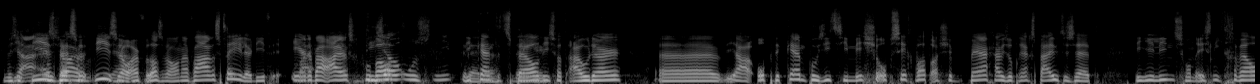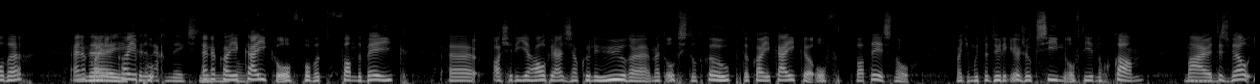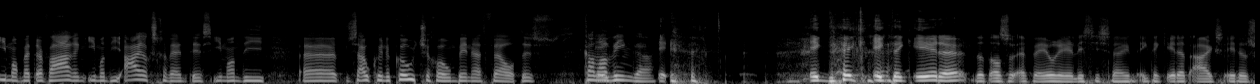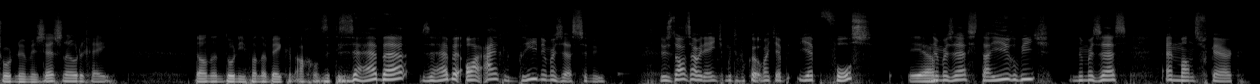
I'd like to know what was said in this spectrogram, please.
Die, Dus ja, die is, best wel die is ja. wel, dat is wel een ervaren speler. Die heeft eerder Maar bij Ajax Die gevoetbald. zou ons niet Die redden, kent het spel, die is wat ouder. Eh, ja, op de campositie mis je op zich wat. Als je Berghuis op rechts buiten zet, die Hielinson is niet geweldig. En dan kan je, kan je, echt niks. en dan kan je die kijken of bijvoorbeeld Van de Beek, eh, als je die een half jaar zou kunnen huren met optie tot koop, dan kan je kijken of het wat is nog. Want je moet natuurlijk eerst ook zien of die het nog kan. Maar Mhm. het is wel iemand met ervaring, iemand die Ajax gewend is, iemand die eh, zou kunnen coachen gewoon binnen het veld. Dus Kamavinga. Ik, ik, denk, ik denk eerder dat als we even heel realistisch zijn, ik denk eerder dat Ajax eerder een soort nummer 6 nodig heeft dan een Donny van der Beek een 8 of een 10. ze hebben, ze hebben al eigenlijk drie nummer 6 nu. Dus dan zou je er eentje moeten verkopen. Want je hebt, je hebt Vos, Ja. nummer 6, Tahirovic, nummer 6 en Mansverkerk.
